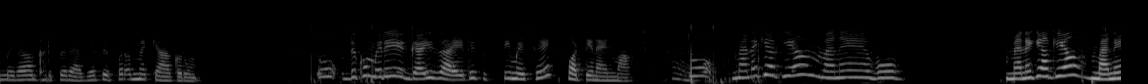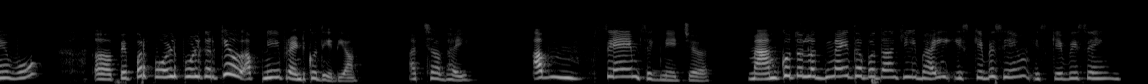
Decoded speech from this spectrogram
मेरा घर पे रह गया पेपर, अब मैं क्या करूँ? तो देखो मेरे गाइज़ आए थे फिफ्टी में से फोर्टी नाइन मार्क्स तो मैंने क्या किया मैंने वो मैंने क्या किया मैंने वो पेपर फोल्ड फोल्ड करके अपनी फ्रेंड को दे दिया। अच्छा भाई अब सेम सिग्नेचर मैम को तो लगना ही था पता कि भाई इसके भी सेम इसके भी सेम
